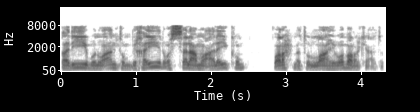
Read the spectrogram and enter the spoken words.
قريب وأنتم بخير والسلام عليكم ورحمة الله وبركاته.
